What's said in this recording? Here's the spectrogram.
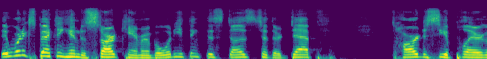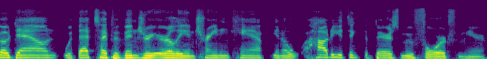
They weren't expecting him to start, Cameron, but what do you think this does to their depth? It's hard to see a player go down with that type of injury early in training camp. You know, how do you think the Bears move forward from here?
